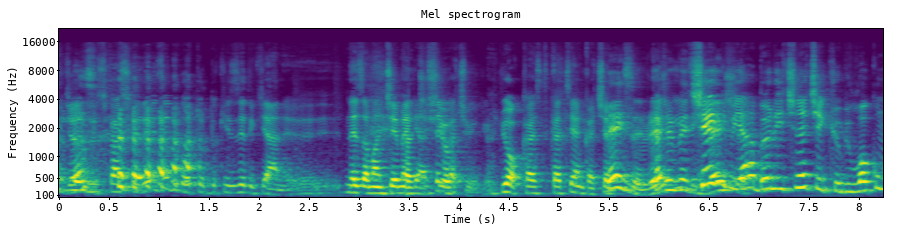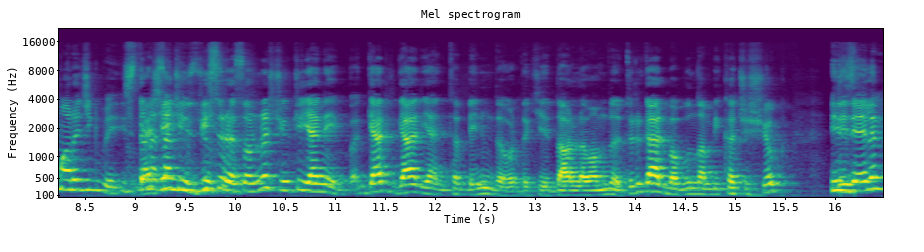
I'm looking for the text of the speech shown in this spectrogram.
hatırlıyorsunuz. canım biz kaç kere izledik oturduk izledik yani. Ne zaman Cem'e Kaçış gelse yok kaç- çünkü. Yok kaç, katiyen kaçamıyor. Neyse Recep İvedik Şey gibi ya böyle içine çekiyor bir vakum aracı gibi. İstemesen şey de çünkü bir süre sonra çünkü yani gel gel yani tabii benim de oradaki darlamamda ötürü galiba bundan bir kaçış yok. İzleyelim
